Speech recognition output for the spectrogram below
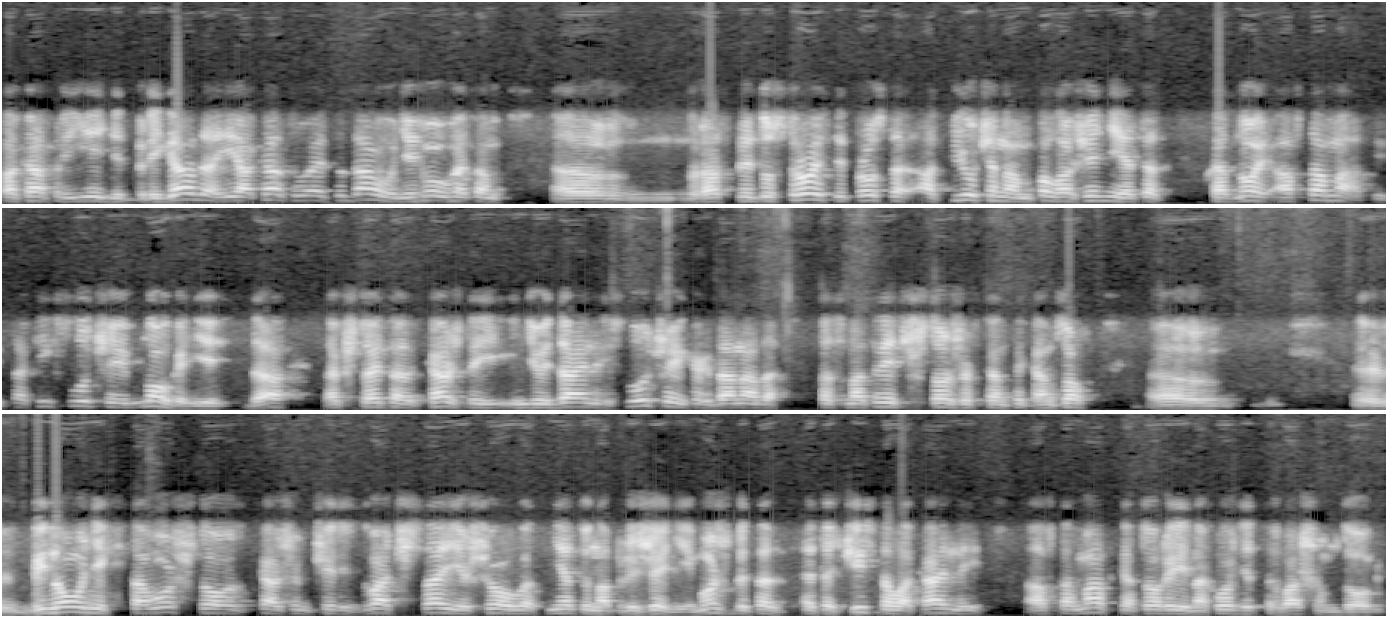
пока приедет бригада, и оказывается, да, у него в этом э, распредустройстве просто отключенном положении этот входной автомат. И таких случаев много есть, да. Так что это каждый индивидуальный случай, когда надо посмотреть, что же в конце концов э, э, виновник того, что, скажем, через два часа еще у вас нет напряжения. Может быть, это, это чисто локальный автомат, который находится в вашем доме.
